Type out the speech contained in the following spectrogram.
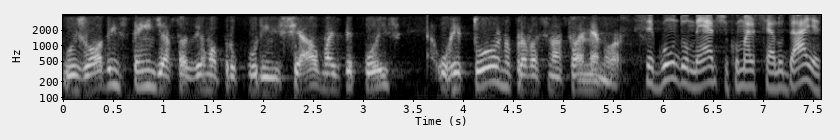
Os jovens tendem a fazer uma procura inicial, mas depois o retorno para a vacinação é menor. Segundo o médico Marcelo Dyer,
